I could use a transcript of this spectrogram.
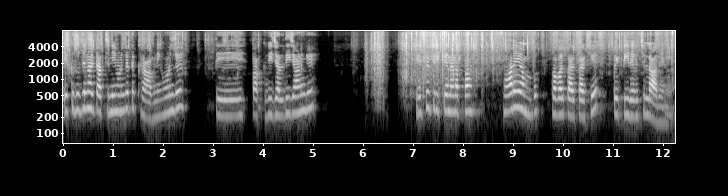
ਇੱਕ ਦੂਜੇ ਨਾਲ ਟੱਚ ਨਹੀਂ ਹੋਣਗੇ ਤੇ ਖਰਾਬ ਨਹੀਂ ਹੋਣਗੇ ਤੇ ਪੱਕ ਵੀ ਜਲਦੀ ਜਾਣਗੇ। ਇਸੇ ਤਰੀਕੇ ਨਾਲ ਆਪਾਂ ਸਾਰੇ ਅੰਬ ਕਵਰ ਕਰ ਕਰਕੇ ਪੇਟੀ ਦੇ ਵਿੱਚ ਲਾ ਦੇਣੇ ਆ।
